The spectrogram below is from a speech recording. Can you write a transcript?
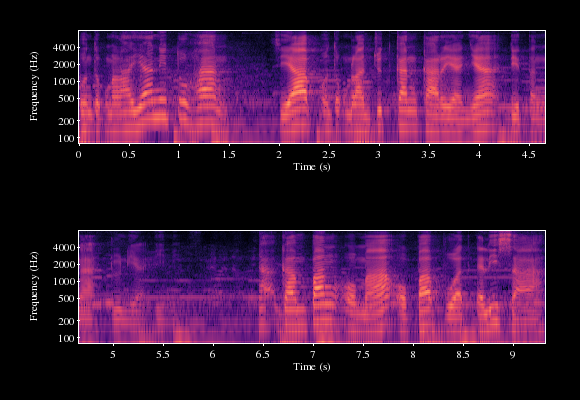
untuk melayani Tuhan, siap untuk melanjutkan karyanya di tengah dunia ini. Tidak gampang Oma, Opa buat Elisa,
